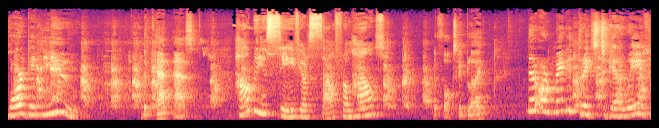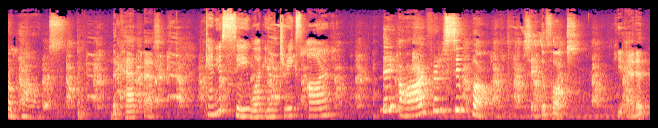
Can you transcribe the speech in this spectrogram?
more than you. The cat asked, How do you save yourself from hounds? The fox replied, There are many tricks to get away from hounds. The cat asked, Can you say what your tricks are? They are very simple. said the fox. He added,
